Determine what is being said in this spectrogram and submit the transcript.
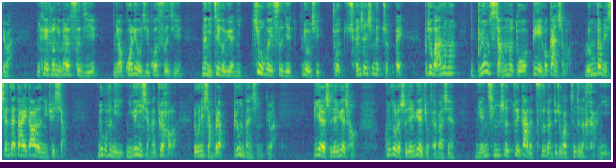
对吧？你可以说你为了四级，你要过六级过四级，那你这个月你就为四级六级做全身心的准备，不就完了吗？你不用想那么多，毕业以后干什么？轮不到你现在大一大二的你去想。如果说你你愿意想，那最好了。如果你想不了，不用担心，对吧？毕业的时间越长，工作的时间越久，才发现年轻是最大的资本。这句话真正的含义，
